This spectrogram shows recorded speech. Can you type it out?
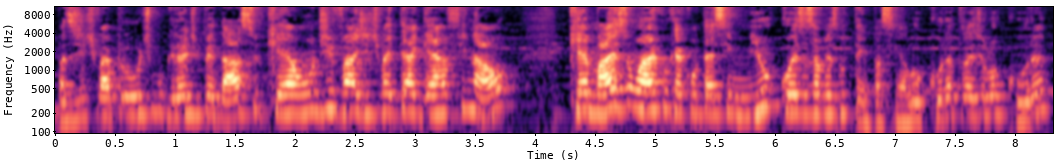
Mas a gente vai pro último grande pedaço, que é onde vai, a gente vai ter a guerra final. Que é mais um arco que acontece em mil coisas ao mesmo tempo, assim, é loucura atrás de loucura.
